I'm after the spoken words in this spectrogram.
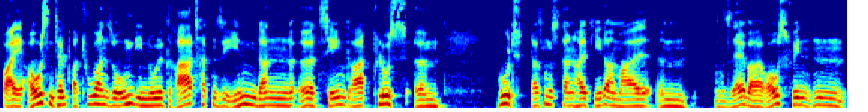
bei Außentemperaturen so um die 0 Grad hatten sie innen dann äh, 10 Grad plus. Ähm, gut, das muss dann halt jeder mal ähm, selber herausfinden,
